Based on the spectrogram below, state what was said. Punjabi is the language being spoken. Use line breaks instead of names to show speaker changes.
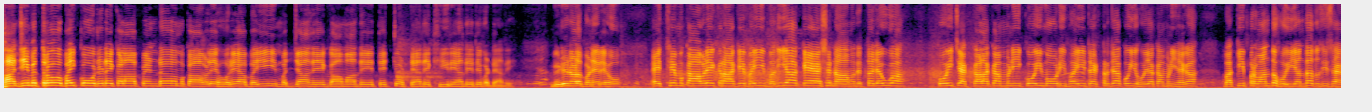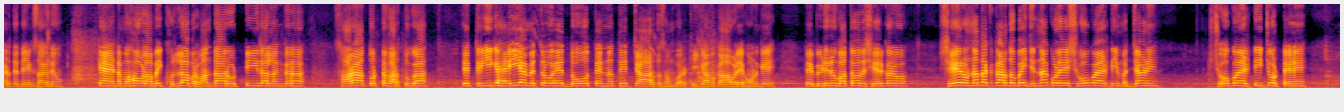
ਹਾਂਜੀ ਮਿੱਤਰੋ, ਬਈ ਕੋਟੜੇ ਕਲਾਂ ਪਿੰਡ ਮੁਕਾਬਲੇ ਹੋ ਰਿਹਾ ਬਈ ਮੱਝਾਂ ਦੇ, ਗਾਵਾਂ ਦੇ ਤੇ ਝੋਟਿਆਂ ਦੇ, ਖੀਰਿਆਂ ਦੇ ਤੇ ਵੱਡਿਆਂ ਦੇ। ਵੀਡੀਓ ਨਾਲ ਬਣੇ ਰਹੋ। ਇੱਥੇ ਮੁਕਾਬਲੇ ਕਰਾ ਕੇ ਬਈ ਵਧੀਆ ਕੈਸ਼ ਨਾਮ ਦਿੱਤਾ ਜਾਊਗਾ। ਕੋਈ ਚੈੱਕ ਵਾਲਾ ਕੰਮ ਨਹੀਂ, ਕੋਈ ਮੋਡੀਫਾਈ ਟਰੈਕਟਰ ਜਾਂ ਕੋਈ ਇਹੋ ਜਿਹਾ ਕੰਮ ਨਹੀਂ ਹੈਗਾ। ਬਾਕੀ ਪ੍ਰਬੰਧ ਹੋਈ ਜਾਂਦਾ, ਤੁਸੀਂ ਸਾਈਡ ਤੇ ਦੇਖ ਸਕਦੇ ਹੋ। ਘੈਂਟ ਮਾਹੌਲ ਆ ਬਈ ਖੁੱਲਾ ਪ੍ਰਬੰਧ ਆ, ਰੋਟੀ ਦਾ ਲੰਗਰ ਸਾਰਾ ਟੁੱਟ ਵਰਤੂਗਾ। ਤੇ ਤਰੀਕ ਹੈਗੀ ਆ ਮਿੱਤਰੋ ਇਹ 2 3 ਤੇ 4 ਦਸੰਬਰ। ਠੀਕ ਆ, ਮੁਕਾਬਲੇ ਹੋਣਗੇ। ਤੇ ਵੀਡੀਓ ਨੂੰ ਵੱਧ ਤੋਂ ਵੱਧ ਸ਼ੇਅਰ ਕਰਿਓ। ਸ਼ੇਅਰ ਉਹਨਾਂ ਤੱਕ ਕਰ ਦਿਓ ਬਈ ਜਿਨ੍ਹਾਂ ਕੋਲੇ ਸ਼ੋਅ ਕੁਆਲਿਟੀ ਮੱਝਾਂ ਨੇ ਸ਼ੋਅ ਕੁਆਲਿਟੀ ਝੋਟੇ ਨੇ,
